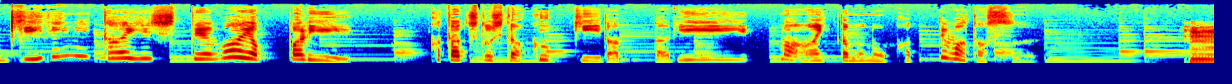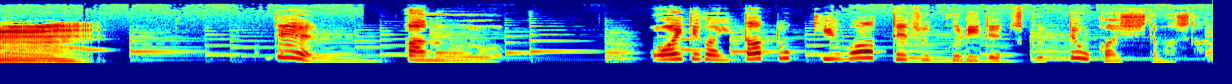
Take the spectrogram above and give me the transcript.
義理に対してはやっぱり、形としてはクッキーだったり、まあ、ああいったものを買って渡す。うーん。で、あの、お相手がいた時は手作りで作ってお返ししてましたね。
